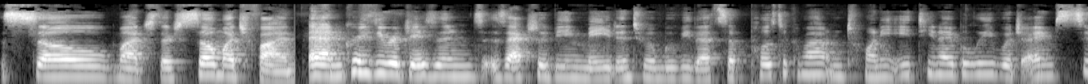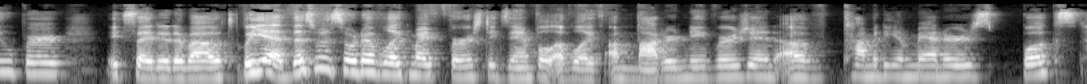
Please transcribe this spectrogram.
so much. They're so much fun. And Crazy Rich Asians is actually being made into a movie that's supposed to come out in 2018, I believe, which I'm super excited about. But yeah, this was sort of like my first example of like a modern day version of Comedy of Manners books.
